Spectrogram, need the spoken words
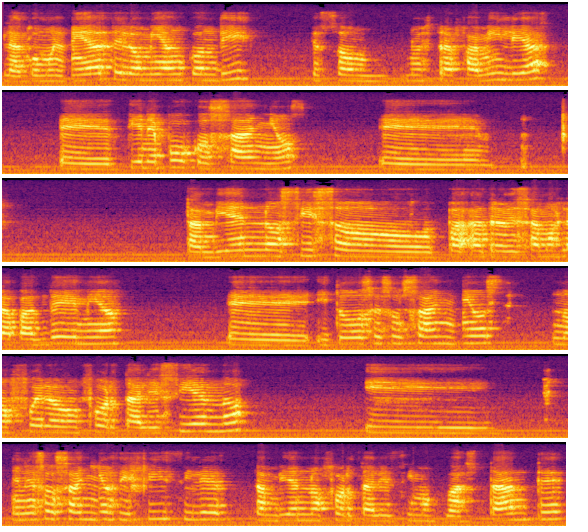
la comunidad Telomian Condí, que son nuestras familias, eh, tiene pocos años. también nos hizo, atravesamos la pandemia y todos esos años nos fueron fortaleciendo y en esos años difíciles también nos fortalecimos bastante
